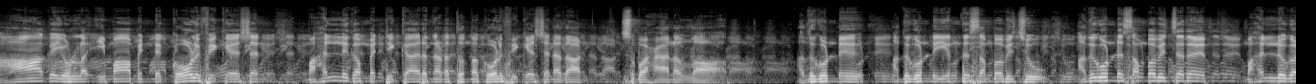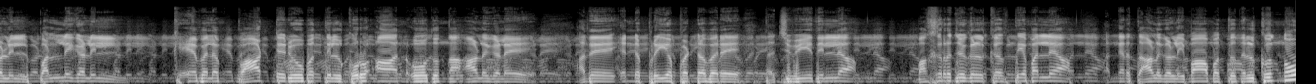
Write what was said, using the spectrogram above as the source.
ആകെയുള്ള ഇമാമിന്റെ ക്വാളിഫിക്കേഷൻ മഹല്ല് കമ്മിറ്റിക്കാർ നടത്തുന്ന ക്വാളിഫിക്കേഷൻ അതാണ്. സുബഹാനല്ലാ. അതുകൊണ്ട് അതുകൊണ്ട് എന്ത് സംഭവിച്ചു? അതുകൊണ്ട് സംഭവിച്ചത് മഹല്ലുകളിൽ പള്ളികളിൽ കേവലം പാട്ട് രൂപത്തിൽ ഖുർആൻ ഓതുന്ന ആളുകളെ. അതെ എന്റെ പ്രിയപ്പെട്ടവരെ തജ്വീദില്ല മഹ്റജുകൾ കൃത്യമല്ല. അങ്ങനത്തെ ആളുകൾ ഇമാമത്ത് നിൽക്കുന്നു.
